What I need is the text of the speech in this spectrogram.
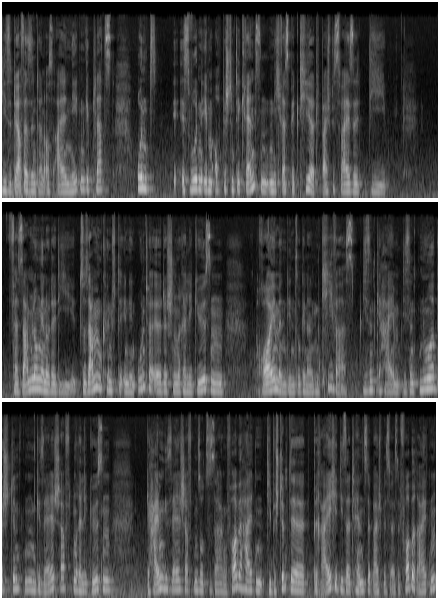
Diese Dörfer sind dann aus allen Nähten geplatzt und es wurden eben auch bestimmte Grenzen nicht respektiert, beispielsweise die Versammlungen oder die Zusammenkünfte in den unterirdischen religiösen Räumen, den sogenannten Kivas, die sind geheim. Die sind nur bestimmten Gesellschaften, religiösen Geheimgesellschaften sozusagen vorbehalten, die bestimmte Bereiche dieser Tänze beispielsweise vorbereiten.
